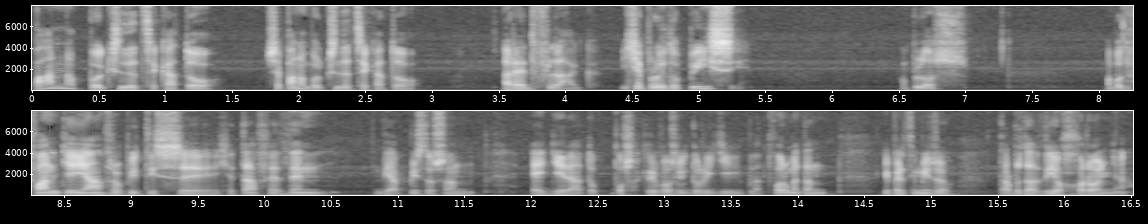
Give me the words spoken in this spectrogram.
πάνω από 60%. Σε πάνω από 60% red flag. Είχε προειδοποιήσει. Απλώς από ό,τι φάνηκε οι άνθρωποι της ε, Χετάφε δεν διαπίστωσαν έγκαιρα το πώς ακριβώς λειτουργεί η πλατφόρμα. Ήταν, υπενθυμίζω, τα πρώτα δύο χρόνια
